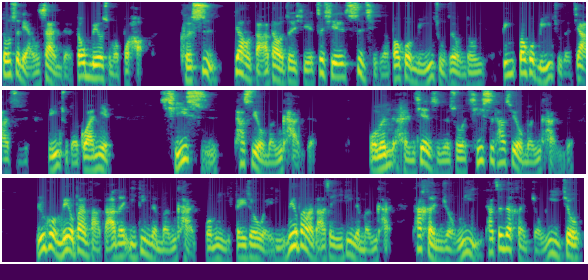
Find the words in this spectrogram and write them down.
都是良善的，都没有什么不好。可是要达到这些这些事情啊，包括民主这种东西，并包括民主的价值、民主的观念，其实它是有门槛的。我们很现实的说，其实它是有门槛的。如果没有办法达到一定的门槛，我们以非洲为例，没有办法达成一定的门槛，它很容易，它真的很容易就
